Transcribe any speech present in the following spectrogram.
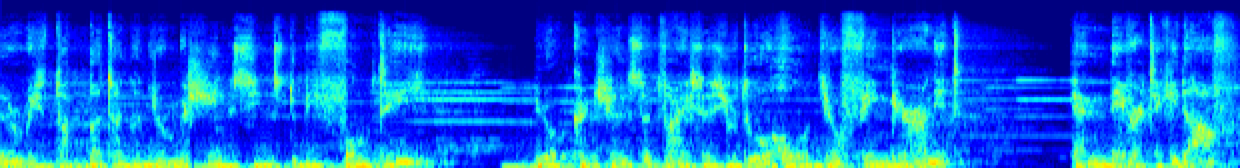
The restart button on your machine seems to be faulty. Your conscience advises you to hold your finger on it and never take it off.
